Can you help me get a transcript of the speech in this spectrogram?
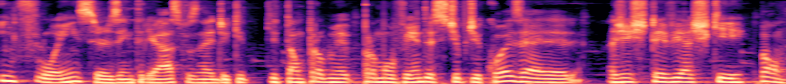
influencers, entre aspas, né, de que estão promovendo esse tipo de coisa, é, a gente teve, acho que, bom,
